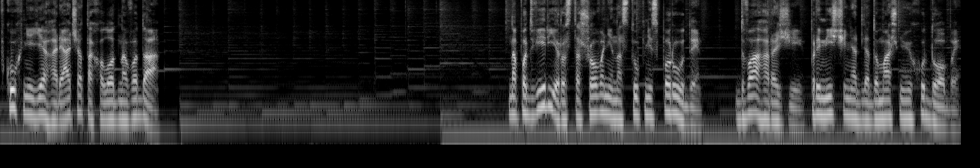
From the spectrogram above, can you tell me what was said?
В кухні є гаряча та холодна вода. На подвір'ї розташовані наступні споруди: два гаражі, приміщення для домашньої худоби,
